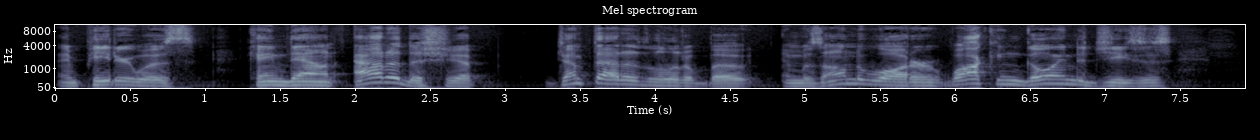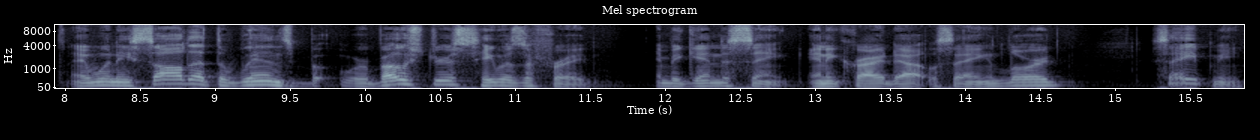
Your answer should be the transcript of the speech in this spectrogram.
And Peter was came down out of the ship, jumped out of the little boat, and was on the water, walking, going to Jesus. And when he saw that the winds were boisterous, he was afraid and began to sink. And he cried out, saying, Lord, save me.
